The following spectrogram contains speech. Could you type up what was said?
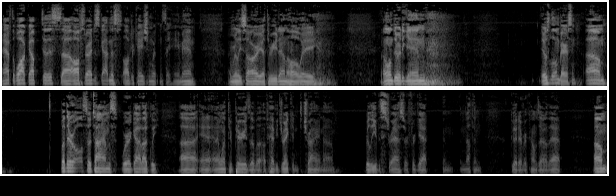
I have to walk up to this uh, officer I just got in this altercation with and say, hey man, I'm really sorry I threw you down the hallway. I won't do it again. It was a little embarrassing. Um, but there are also times where it got ugly. Uh, and, and, I went through periods of, of heavy drinking to try and uh, relieve the stress or forget, and, nothing good ever comes out of that. Um,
